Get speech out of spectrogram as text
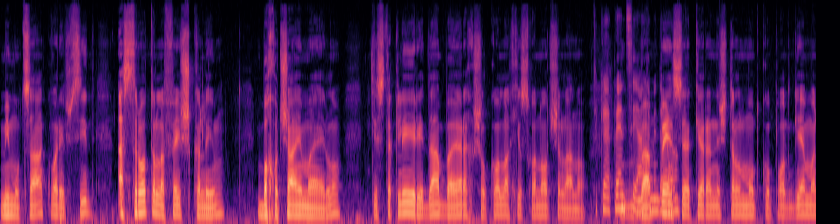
ממוצע כבר הפסיד עשרות אלפי שקלים בחודשיים האלו, תסתכלי ירידה בערך של כל החסכונות שלנו. תיקי הפנסיה, אתה מדבר. בפנסיה, קרן השתלמות, קופות גמל,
